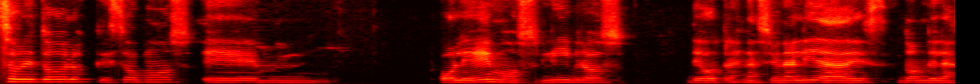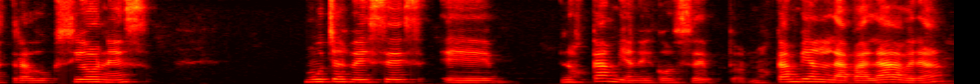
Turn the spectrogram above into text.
sobre todo los que somos em, o leemos libros de otras nacionalidades, donde las traducciones muchas veces eh, nos cambian el concepto, nos cambian la palabra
